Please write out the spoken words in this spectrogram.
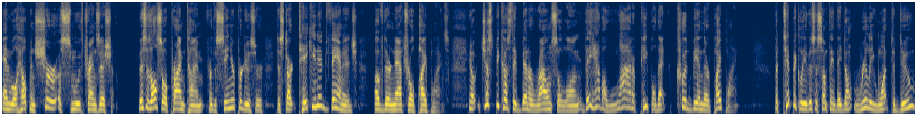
and will help ensure a smooth transition. This is also a prime time for the senior producer to start taking advantage of their natural pipelines. You know, just because they've been around so long, they have a lot of people that could be in their pipeline. But typically, this is something they don't really want to do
